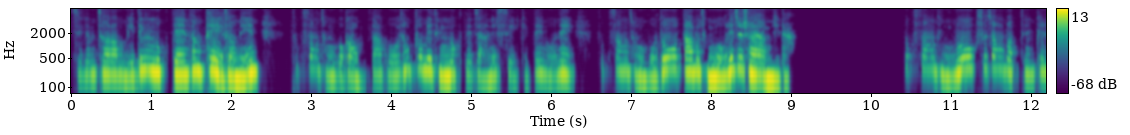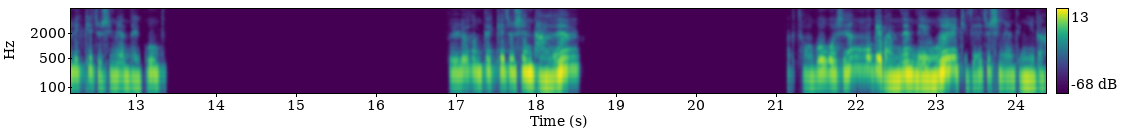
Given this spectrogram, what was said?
지금처럼 미등록된 상태에서는 속성 정보가 없다고 상품이 등록되지 않을 수 있기 때문에 속성 정보도 따로 등록을 해주셔야 합니다. 속성 등록 수정 버튼 클릭해 주시면 되고 분류 선택해 주신 다음 각 정보고시 항목에 맞는 내용을 기재해 주시면 됩니다.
